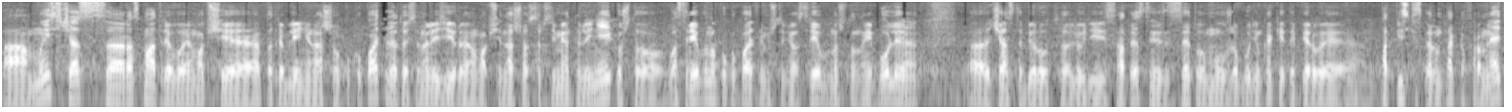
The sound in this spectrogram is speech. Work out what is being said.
А Мы сейчас э, рассматриваем вообще потребление нашего покупателя, то есть анализируем вообще нашу ассортиментную линейку, что востребовано покупателями, что не востребовано, что наиболее э, часто берут люди. И, соответственно, из этого мы уже будем какие-то первые подписки, скажем так, оформлять,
